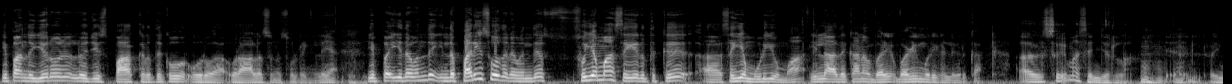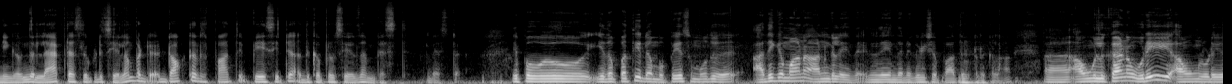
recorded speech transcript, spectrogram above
இப்போ அந்த யூரோலஜிஸ்ட் பார்க்கறதுக்கு ஒரு ஒரு ஒரு ஆலோசனை சொல்றீங்க இல்லையா? இப்போ இதை வந்து இந்த பரிசோதனை வந்து சுயமாக செய்யறதுக்கு செய்ய முடியுமா? இல்லை அதுக்கான வழி வழிமுறைகள் இருக்கா? சுயமாக செஞ்சிடலாம். நீங்கள் வந்து லேப் டெஸ்ட்டில் கூட செய்யலாம் பட் டாக்டர் பார்த்து பேசிட்டு அதுக்கப்புறம் செய்யறது தான் பெஸ்ட் பெஸ்ட்டு இப்போ இதை பற்றி நம்ம பேசும்போது அதிகமான ஆண்கள் இந்த இந்த இந்த நிகழ்ச்சியை பார்த்துட்டு இருக்கலாம். அவங்களுக்கான ஒரே அவங்களுடைய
